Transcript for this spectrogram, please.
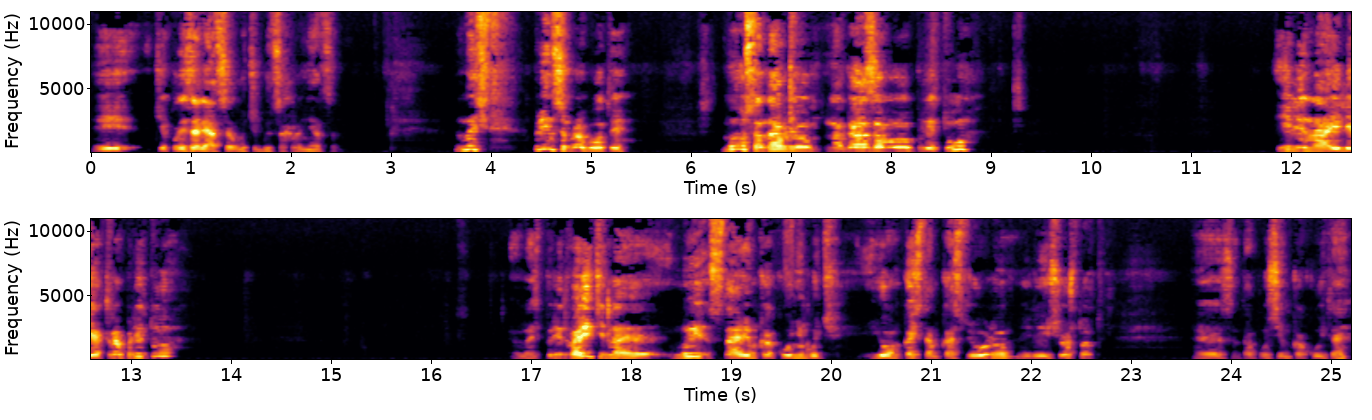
и теплоизоляция лучше будет сохраняться. Значит, принцип работы. Мы устанавливаем на газовую плиту или на электроплиту. Значит, предварительно мы ставим какую-нибудь емкость, там кастрюлю или еще что-то Э, допустим, какую-то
